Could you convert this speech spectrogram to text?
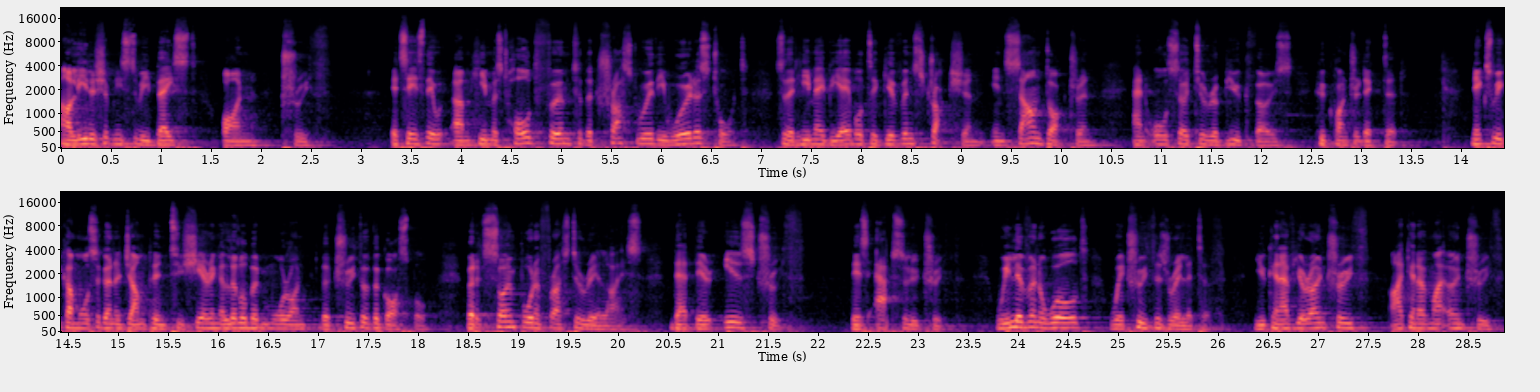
Our leadership needs to be based on truth. It says that um, he must hold firm to the trustworthy word as taught, so that he may be able to give instruction in sound doctrine and also to rebuke those who contradict it. Next week, I'm also going to jump into sharing a little bit more on the truth of the gospel. But it's so important for us to realize that there is truth, there's absolute truth. We live in a world where truth is relative. You can have your own truth, I can have my own truth,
